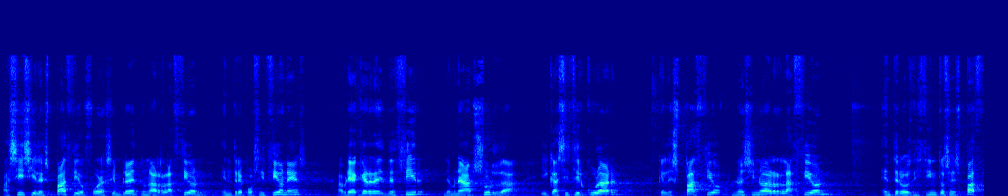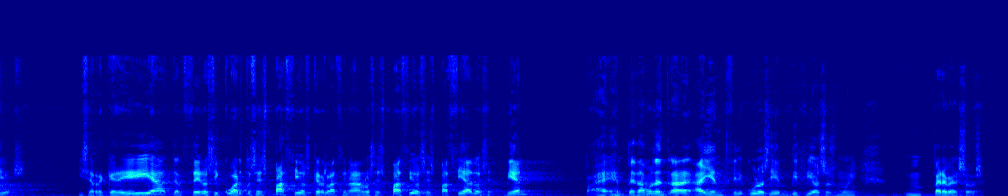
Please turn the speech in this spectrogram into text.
Así, si el espacio fuera simplemente una relación entre posiciones, habría que decir, de manera absurda y casi circular, que el espacio no es sino una relación entre los distintos espacios. Y se requeriría terceros y cuartos espacios que relacionaran los espacios espaciados. ¿Bien? Empezamos a entrar ahí en círculos y viciosos muy mm, perversos.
